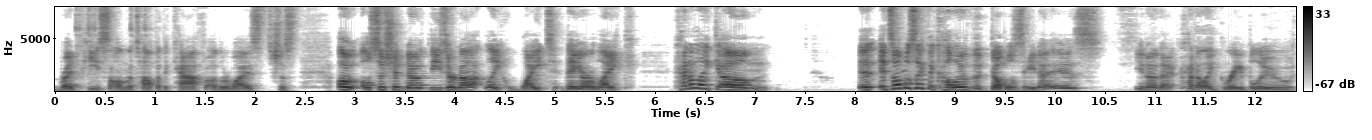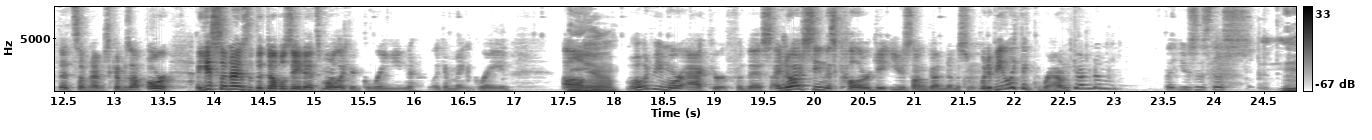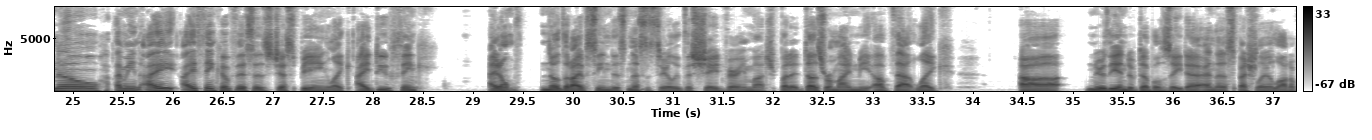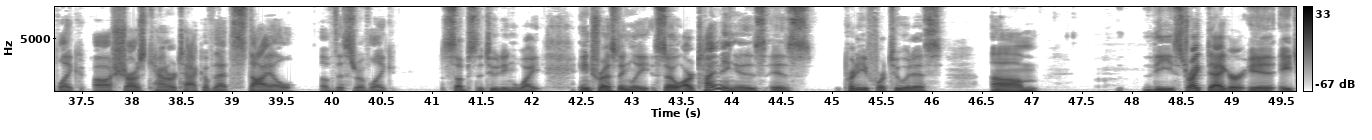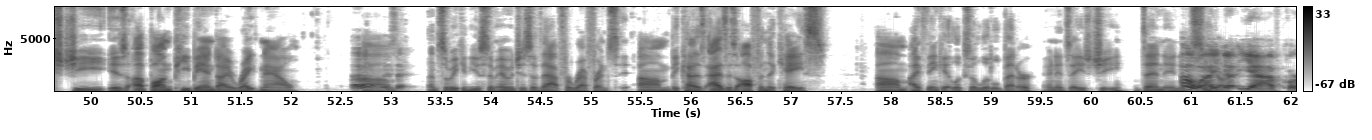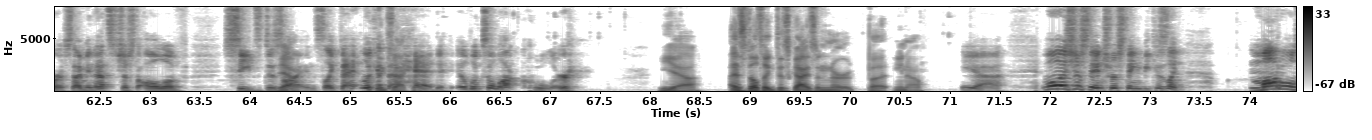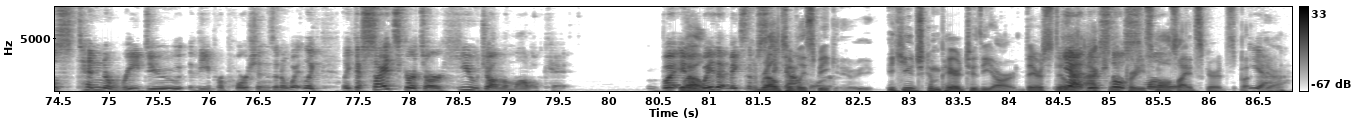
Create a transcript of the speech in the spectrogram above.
red piece on the top of the calf. Otherwise, it's just oh. Also, should note these are not like white. They are like kind of like um. It's almost like the color the double zeta is. You know that kind of like gray blue that sometimes comes up, or I guess sometimes with the double zeta it's more like a green, like a mint green. Um, yeah. What would be more accurate for this? I know I've seen this color get used on Gundams. Would it be like the ground Gundam that uses this? No, I mean, I I think of this as just being like I do think I don't know that I've seen this necessarily the shade very much, but it does remind me of that like uh near the end of Double Zeta, and then especially a lot of like uh Char's counterattack of that style of this sort of like substituting white. Interestingly, so our timing is is pretty fortuitous. Um, the Strike Dagger HG is up on P Bandai right now Oh, Um, is it? and so we could use some images of that for reference. Um, because as is often the case, um, I think it looks a little better in its HG than in its Oh, I know. Yeah, of course. I mean, that's just all of Seed's designs. Like that. Look at Exactly. the head. It looks a lot cooler. Yeah, I still think this guy's a nerd, but you know, Yeah. Well, it's just interesting because like models tend to redo the proportions in a way like like the side skirts are huge on the model kit. But in a way that makes them relatively speaking, huge compared to the art. They're still Yeah, they're actually still pretty small. small. side skirts, but Yeah. yeah.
